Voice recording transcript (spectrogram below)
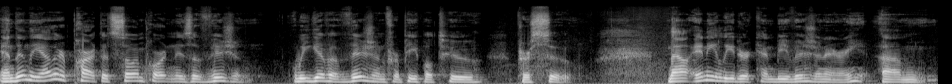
And then the other part that's so important is a vision. We give a vision for people to pursue. Now, any leader can be visionary, um,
